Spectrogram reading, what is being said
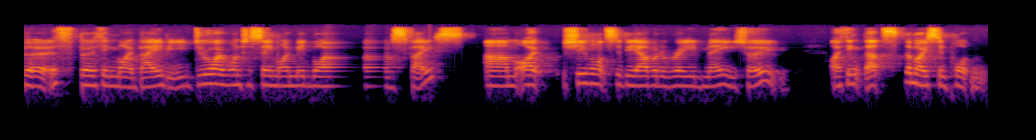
birth, birthing my baby, do I want to see my midwife's face? Um, I she wants to be able to read me too. I think that's the most important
